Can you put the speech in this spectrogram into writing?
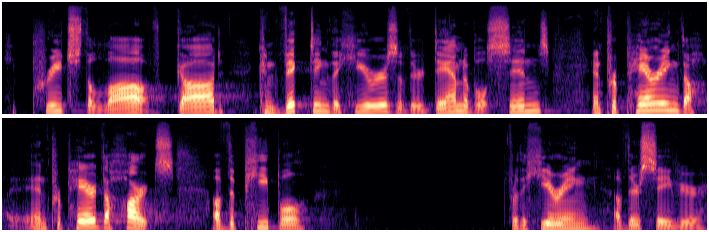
He preached the law of God, convicting the hearers of their damnable sins and preparing the and prepared the hearts of the people for the hearing of their Savior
